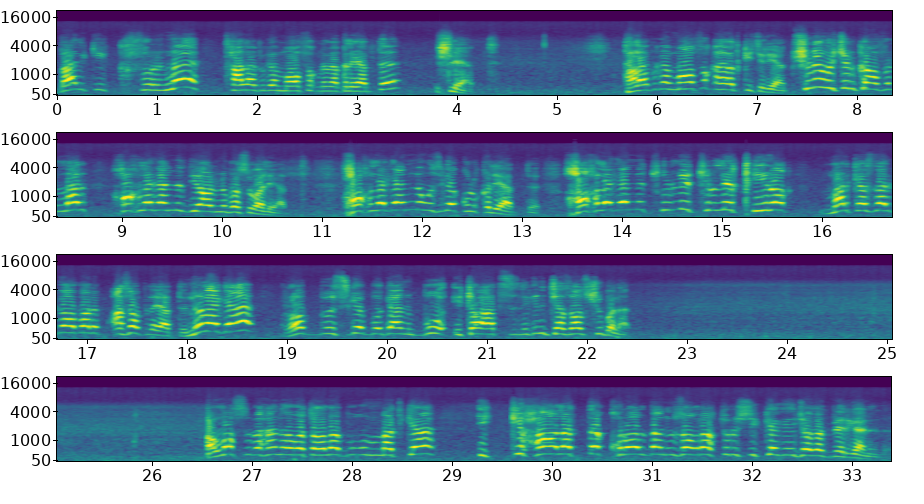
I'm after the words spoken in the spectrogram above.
balki kufrni talabiga muvofiq nima qilyapti? Ishlayapti. Talabiga muvofiq hayot kechiryapti. Shuning uchun kofirlar xohlaganni diyorini bosib olyapti. Xohlaganini o'ziga qul qilyapti. Xohlaganini turli-turli qiynoq markazlarga olib borib azoblayapti. Nimaga? Robbisiga bo'lgan bu itoatsizligini jazosi shu bo'ladi. Alloh subhanahu va taolo bu ummatga ikki holatda quroldan uzoqroq turishlikka ijozat bergan edi.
